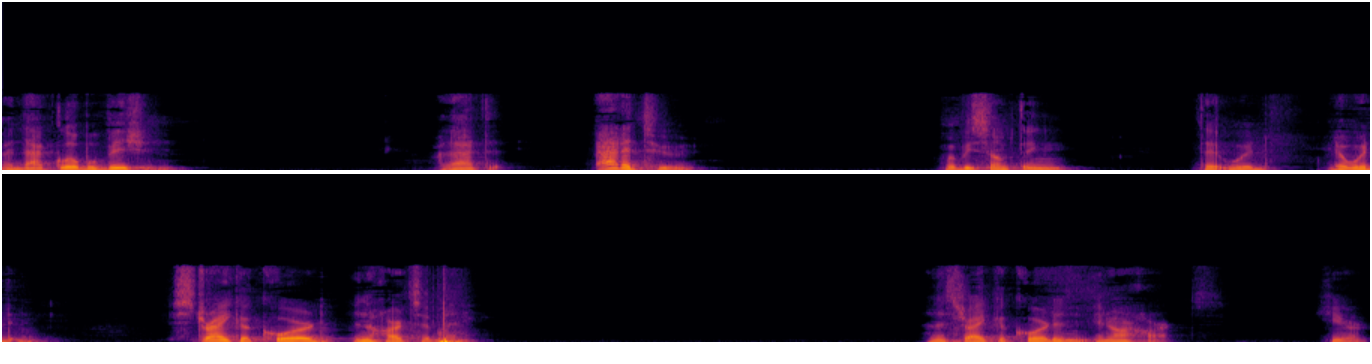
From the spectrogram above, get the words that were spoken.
And that global vision, that attitude would be something that would, that would strike a chord in the hearts of many. And it strike a chord in, in our hearts here.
